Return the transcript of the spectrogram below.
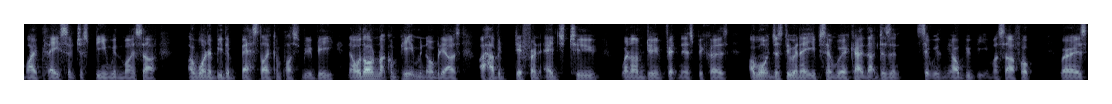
my place of just being with myself. I want to be the best I can possibly be. Now, although I'm not competing with nobody else, I have a different edge to when I'm doing fitness because I won't just do an 80% workout. That doesn't sit with me. I'll be beating myself up. Whereas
